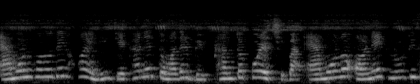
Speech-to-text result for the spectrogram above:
এমন কোনো দিন হয়নি যেখানে তোমাদের বিভ্রান্ত করেছি বা এমনও অনেক নোটিশ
